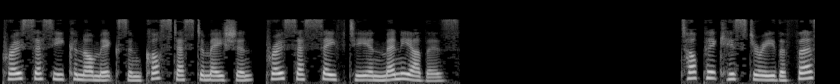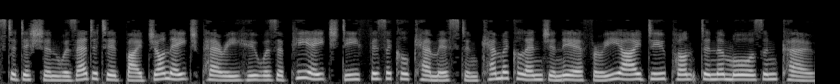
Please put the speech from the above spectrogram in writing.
process economics and cost estimation, process safety and many others. Topic history The first edition was edited by John H. Perry who was a Ph.D. physical chemist and chemical engineer for E. I. DuPont de Nemours & Co.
